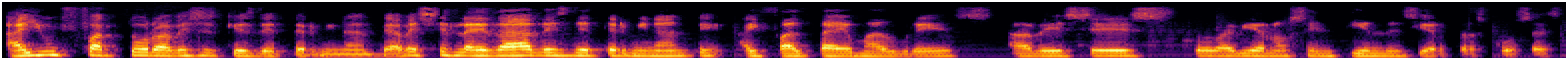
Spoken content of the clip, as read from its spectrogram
hay un factor a veces que es determinante. A veces la edad es determinante, hay falta de madurez, a veces todavía no se entienden ciertas cosas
